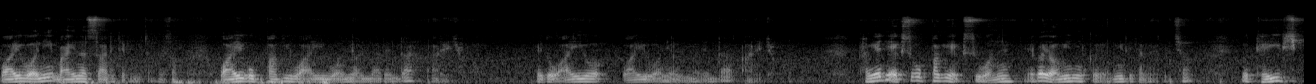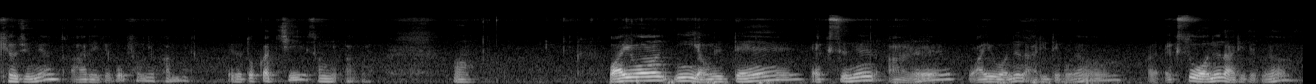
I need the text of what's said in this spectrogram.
y1이 마이너스 r이 됩니다. 그래서 y 곱하기 y1이 얼마 된다? r이죠. 얘도 y, y1이 얼마 된다? r이죠. 당연히 x 곱하기 x1은 얘가 0이니까 0이 되잖아요. 그쵸? 이거 대입시켜주면 r이 되고 성립합니다. 얘도 똑같이 성립하고요. 어. y1이 0일 때 x는 r, y1은 r이 되고요. 아, x1은 r이 되고요.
